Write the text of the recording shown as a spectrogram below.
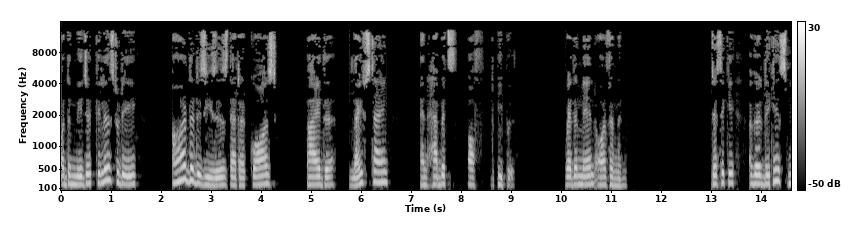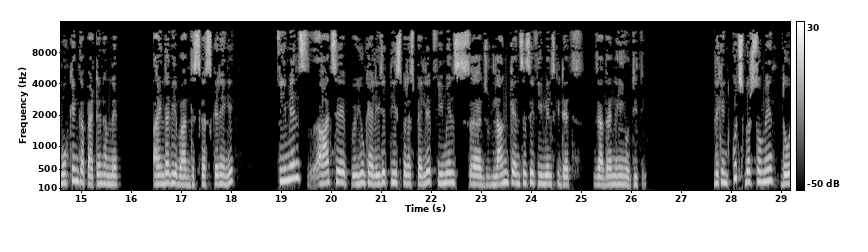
اور ویمن جیسے کہ اگر دیکھیں اسموکنگ کا پیٹرن ہم نے آئندہ بھی یہ بات ڈسکس کریں گے فیمیلس آج سے یوں کہہ لیجیے تیس برس پہلے فیمیلس جو لنگ کینسر سے فیمیلس کی ڈیتھ زیادہ نہیں ہوتی تھی لیکن کچھ برسوں میں دو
